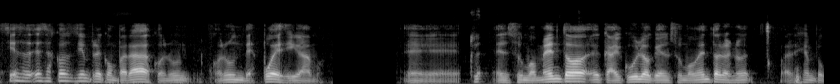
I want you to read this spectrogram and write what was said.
sí, esas, esas cosas siempre comparadas con un, con un después, digamos. Eh, en su momento, eh, calculo que en su momento, los no- por ejemplo,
